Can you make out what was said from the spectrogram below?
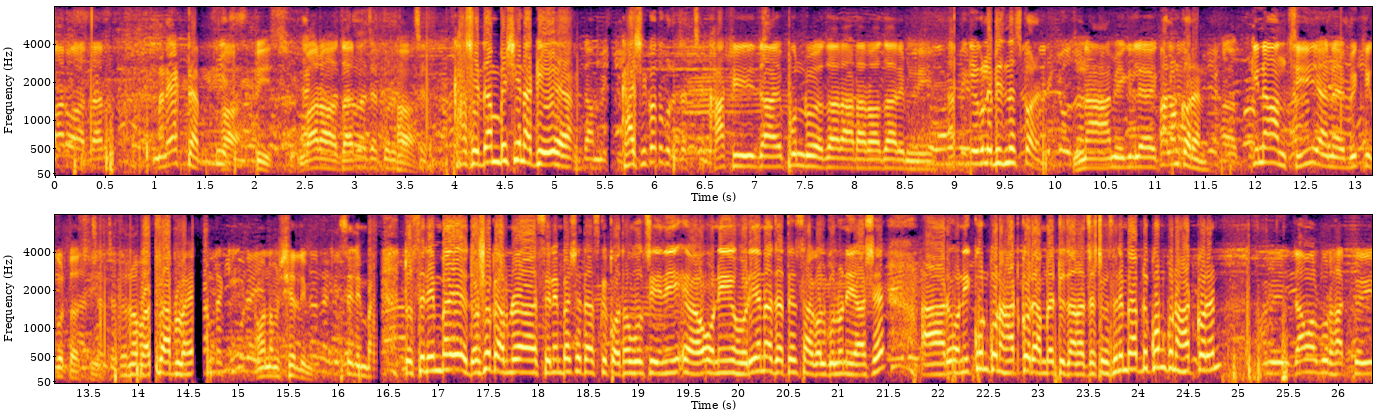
বারো হাজার মানে একটা পিস বারো হাজার হ্যাঁ। খাসির দাম বেশি নাকি খাসি কত করে যাচ্ছেন? খাসি যায় পনেরো হাজার আঠারো হাজার এমনি। আপনি কি এগুলো বিজনেস করেন? না আমি এগুলো পালন করেন? হ্যাঁ, কিনে আনছি বিক্রি করতেছি। আচ্ছা ধন্যবাদ। আপনার নামটা কি? আমার নাম সেলিম। সেলিম ভাই। তো সেলিম ভাই দর্শক আমরা সেলিম ভাইয়ের সাথে আজকে কথা বলছি। ইনি উনি হরিয়ানা জাতের ছাগলগুলো নিয়ে আসে। আর উনি কোন কোন হাট করে আমরা একটু জানার চেষ্টা করি। সেলিম ভাই আপনি কোন কোন হাট করেন? আমি জামালপুর হাট করি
